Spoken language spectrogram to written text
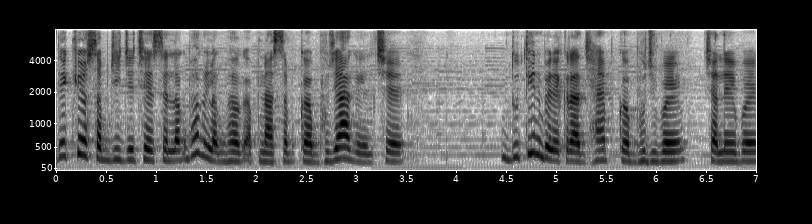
देखियौ सब्ज़ी जे छै से लगभग लगभग अपना सबके भुजा गेल छै। दू तीन बेर एकरा झाँपि कऽ भुजबै, चलेबै।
